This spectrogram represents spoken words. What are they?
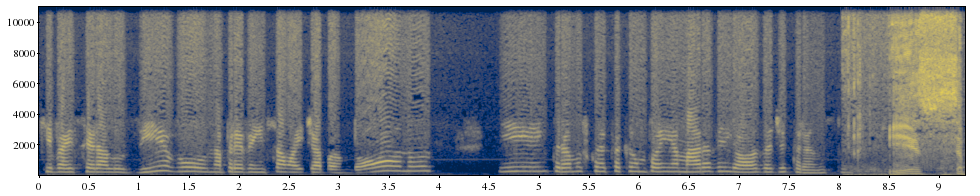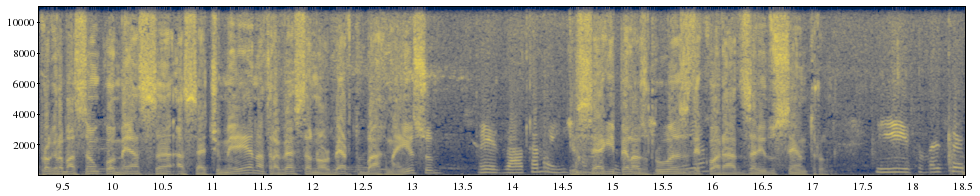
Que vai ser alusivo na prevenção aí de abandonos e entramos com essa campanha maravilhosa de trânsito. E essa programação começa às sete e meia na Travessa Norberto Barma, é isso? Exatamente. E segue pelas ruas decoradas ali do centro. Isso, vai ser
